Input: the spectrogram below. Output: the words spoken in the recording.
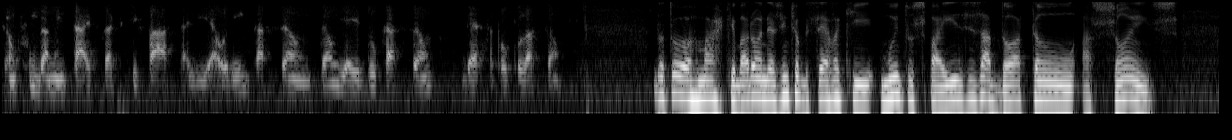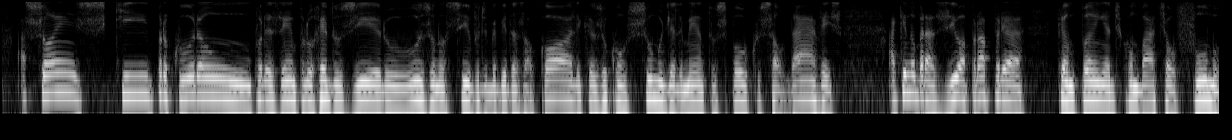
são fundamentais para que se faça ali a orientação, então, e a educação dessa população. Doutor Mark Baroni, a gente observa que muitos países adotam ações Ações que procuram, por exemplo, reduzir o uso nocivo de bebidas alcoólicas, o consumo de alimentos pouco saudáveis. Aqui no Brasil, a própria campanha de combate ao fumo,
